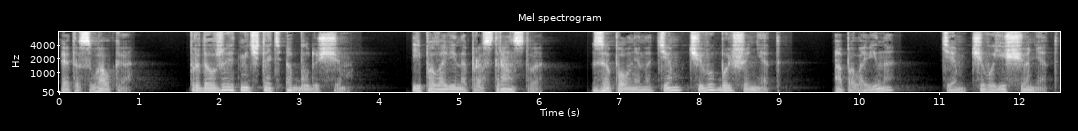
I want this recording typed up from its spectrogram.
Эта свалка продолжает мечтать о будущем, и половина пространства заполнена тем, чего больше нет, а половина – тем, чего еще нет.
